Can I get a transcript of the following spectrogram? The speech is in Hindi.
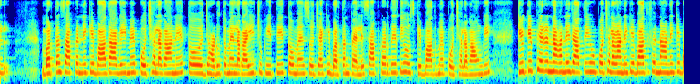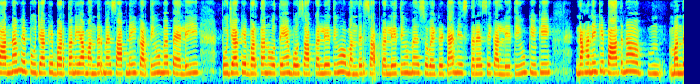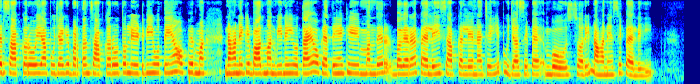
बर्तन साफ़ करने के बाद आ गई मैं पोछा लगाने। तो झाड़ू तो मैं लगा ही चुकी थी तो मैं सोचा कि बर्तन पहले साफ़ कर देती हूँ, उसके बाद मैं पोछा लगाऊँगी। क्योंकि फिर नहाने जाती हूँ पोछा लगाने के बाद, फिर नहाने के बाद ना मैं पूजा के बर्तन या मंदिर में साफ़ नहीं करती हूँ। मैं पहले ही पूजा के बर्तन होते हैं, वो साफ़ कर लेती हूँ और मंदिर साफ़ कर लेती हूँ। मैं सुबह के टाइम इस तरह से कर लेती हूँ, क्योंकि नहाने के बाद ना मंदिर साफ़ करो या पूजा के बर्तन साफ़ करो तो लेट भी होते हैं और फिर नहाने के बाद मन भी नहीं होता है और कहते हैं कि मंदिर वगैरह पहले ही साफ़ कर लेना चाहिए पूजा से वो, सॉरी, नहाने से पहले ही।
